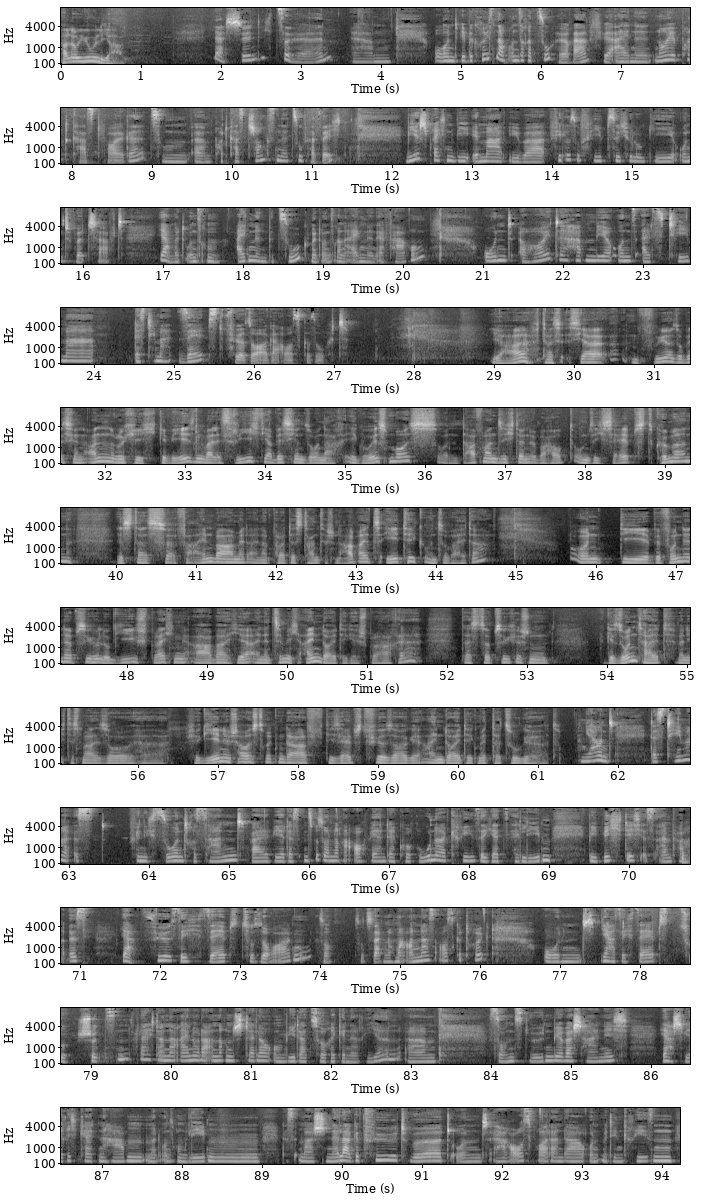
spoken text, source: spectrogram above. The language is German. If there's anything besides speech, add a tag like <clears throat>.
Hallo Julia. Ja, schön dich zu hören. Ähm, und wir begrüßen auch unsere Zuhörer für eine neue Podcast-Folge zum ähm, Podcast Chancen der Zuversicht. Wir sprechen wie immer über Philosophie, Psychologie und Wirtschaft, ja, mit unserem eigenen Bezug, mit unseren eigenen Erfahrungen. Und heute haben wir uns als Thema das Thema Selbstfürsorge ausgesucht. Ja, das ist ja früher so ein bisschen anrüchig gewesen, weil es riecht ja ein bisschen so nach Egoismus. Und darf man sich denn überhaupt um sich selbst kümmern? Ist das vereinbar mit einer protestantischen Arbeitsethik und so weiter? Und die Befunde der Psychologie sprechen aber hier eine ziemlich eindeutige Sprache, dass zur psychischen Gesundheit, wenn ich das mal so äh, hygienisch ausdrücken darf, die Selbstfürsorge eindeutig mit dazugehört. Ja, und das Thema ist, finde ich, so interessant, weil wir das insbesondere auch während der Corona-Krise jetzt erleben, wie wichtig es einfach ist, ja, für sich selbst zu sorgen, also sozusagen nochmal anders ausgedrückt und ja, sich selbst zu schützen, vielleicht an der einen oder anderen Stelle, um wieder zu regenerieren. Ähm, sonst würden wir wahrscheinlich ja, Schwierigkeiten haben mit unserem Leben, das immer schneller gefühlt wird und herausfordernder und mit den Krisen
